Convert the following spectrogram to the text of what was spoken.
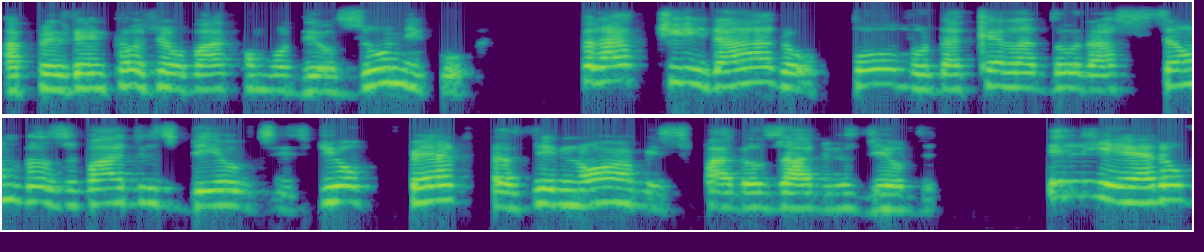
apresentou Jeová como Deus único, para tirar o povo daquela adoração dos vários deuses, de ofertas enormes para os vários deuses. Ele era o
